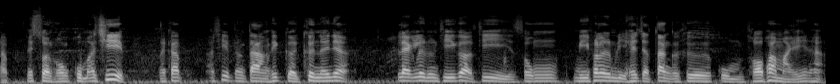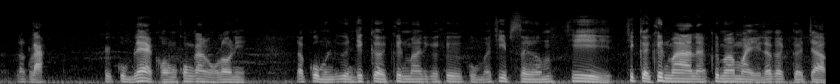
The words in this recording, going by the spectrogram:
ครับในส่วนของกลุ่มอาชีพนะครับอาชีพต่างๆ ที่เกิดขึ้นในเนี่ยแรกเริ่มทันทีก็ที่ทรงมีพระราชดำริให้จัดตั้งก็คือกลุ่มทอผ้าไหมนะฮะหลักๆ คือกลุ่มแรกของโครงการของเรานี่ แล้วกลุ่มอื่นๆที่เกิดขึ้นมานี่ก็คือกลุ่มอาชีพเสริมที่ที่เกิดขึ้นมานะขึ้นมาใหม่ แล้วก็เกิดจาก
